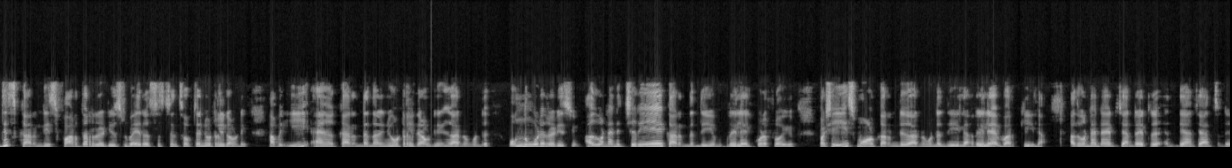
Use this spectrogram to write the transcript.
This current is further reduced by resistance of the neutral grounding അപ്പൊ ഈ കറണ്ട് എന്താണ് ന്യൂട്രൽ ഗ്രൗണ്ടിങ് കാരണം കൊണ്ട് ഒന്നും കൂടി റെഡ്യൂസ് ചെയ്യും. അതുകൊണ്ട് തന്നെ ചെറിയ കറണ്ട് എന്ത് ചെയ്യും? റിലേയിൽ കൂടെ ഫ്ലോ ചെയ്യും. പക്ഷെ ഈ സ്മോൾ കറണ്ട് കാരണം കൊണ്ട് എന്ത് ചെയ്യില്ല? റിലേ വർക്ക് ചെയ്യില്ല. അതുകൊണ്ട് തന്നെ ജനറേറ്റർ എന്ത് ചെയ്യാൻ ചാൻസ് ഉണ്ട്?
